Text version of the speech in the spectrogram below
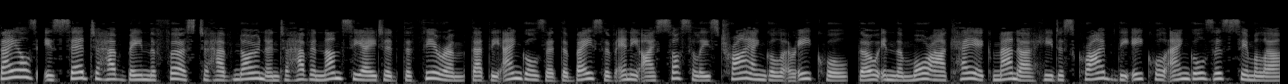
Thales is said to have been the first to have known and to have enunciated the theorem that the angles at the base of any isosceles triangle are equal, though in the more archaic manner he described the equal angles as similar.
